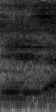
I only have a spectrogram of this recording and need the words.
ရှေ့ဆ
